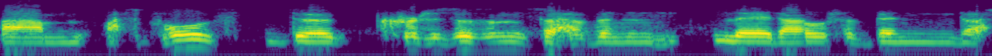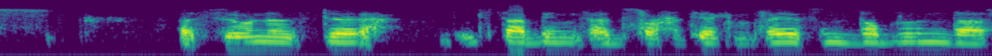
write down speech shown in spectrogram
Um, I suppose the criticisms that have been laid out have been that as soon as the stabbings had sort of taken place in Dublin, that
